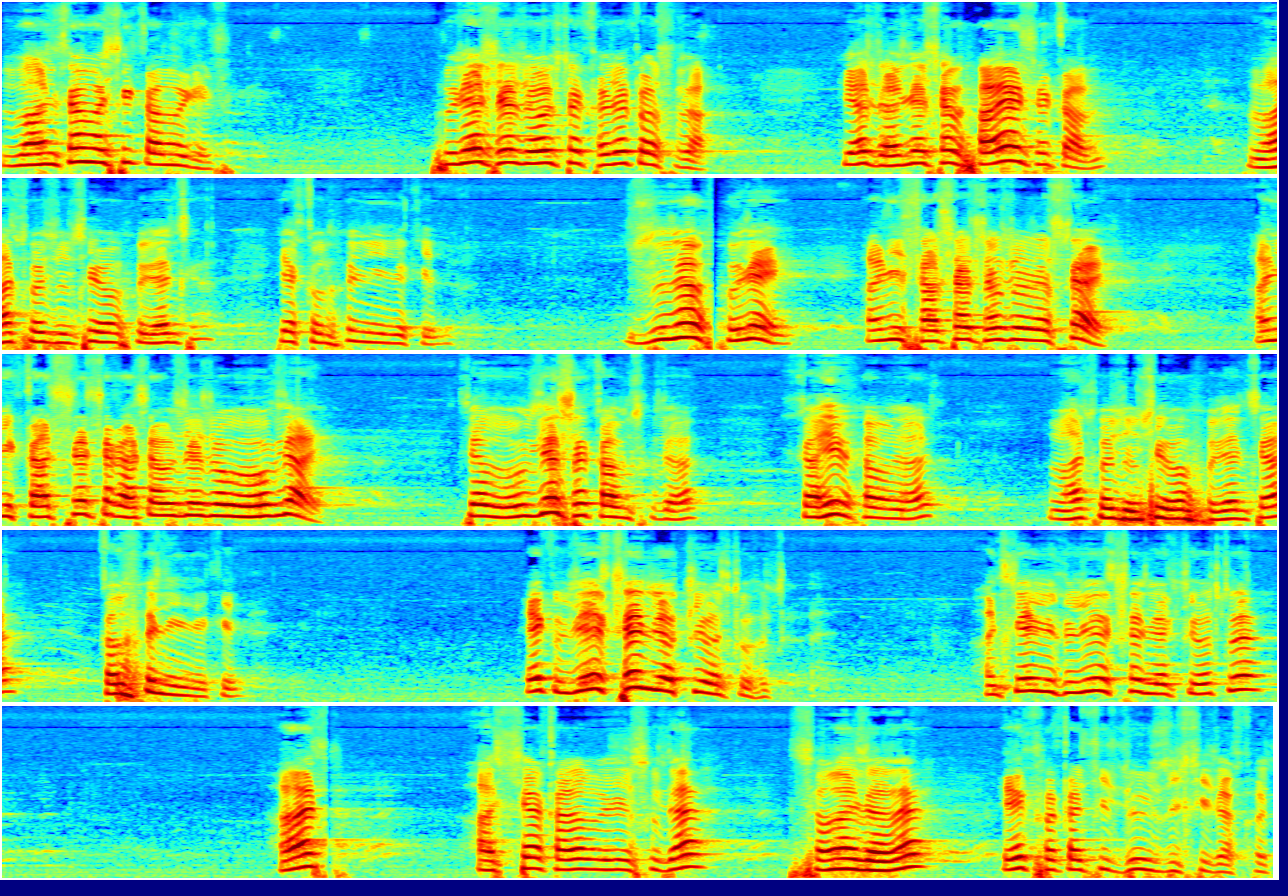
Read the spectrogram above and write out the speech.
बांधकामाची कामं घेत पुण्याच्या जवळचा खडकवासला या धरणाच्या पायाचं काम महात्मा ज्योतिराव फुल्यांच्या या कंपनीने केलं. जुना फुले आणि सातारचा जो रस्ता आहे आणि कात्रच्या घाटामध्ये जो बोगदा आहे त्या बोगद्याचं कामसुद्धा काही प्रमाणात महात्मा ज्योतिराव फुल्यांच्या कंपनीने केलं एक विलक्षण व्यक्तिमत्व होतं. आणि ते विलक्षण व्यक्तिमत्व आज आजच्या काळामध्ये सुद्धा समाजाला एक प्रकारची दूरदृष्टी दाखवत.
